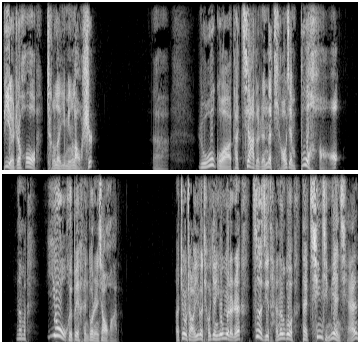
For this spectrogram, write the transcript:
毕业之后成了一名老师。啊，如果他嫁的人的条件不好，那么。又会被很多人笑话的，啊，就找一个条件优越的人，自己才能够在亲戚面前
